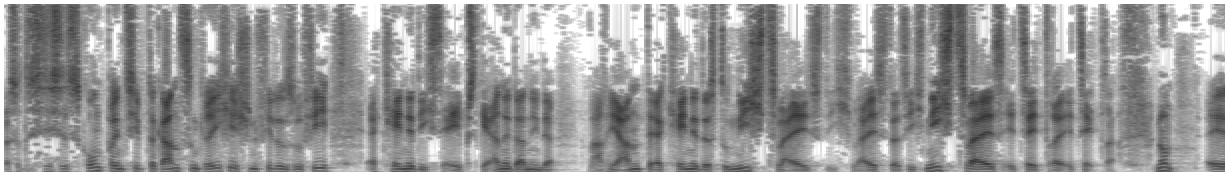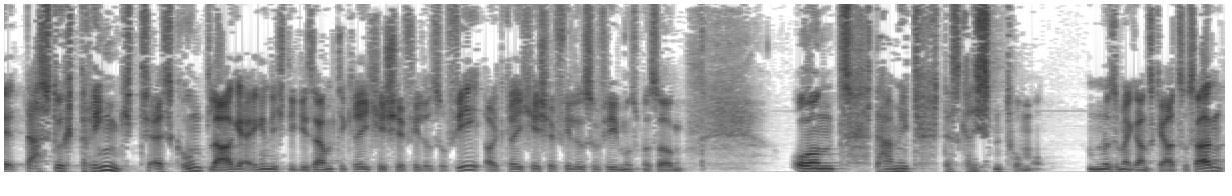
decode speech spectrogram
Also das ist das Grundprinzip der ganzen griechischen Philosophie. Erkenne dich selbst gerne dann in der Variante, erkenne, dass du nichts weißt, ich weiß, dass ich nichts weiß, etc. etc. Nun, äh, das durchdringt als Grundlage eigentlich die gesamte griechische Philosophie, altgriechische Philosophie muss man sagen, und damit das Christentum. Um das mal ganz klar zu sagen,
